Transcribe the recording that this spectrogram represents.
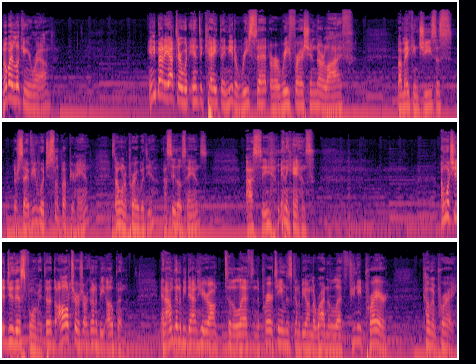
Nobody looking around. Anybody out there would indicate they need a reset or a refresh in their life by making Jesus their Savior? You would just slip up your hand. So I want to pray with you. I see those hands. I see many hands. I want you to do this for me. The, the altars are going to be open. And I'm going to be down here on to the left, and the prayer team is going to be on the right and the left. If you need prayer, come and pray.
